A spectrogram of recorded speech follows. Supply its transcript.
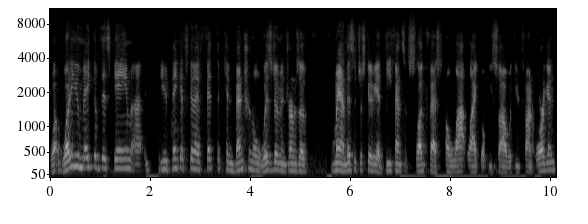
what what do you make of this game? Uh, do you think it's going to fit the conventional wisdom in terms of, man, this is just going to be a defensive slugfest, a lot like what we saw with Utah and Oregon?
